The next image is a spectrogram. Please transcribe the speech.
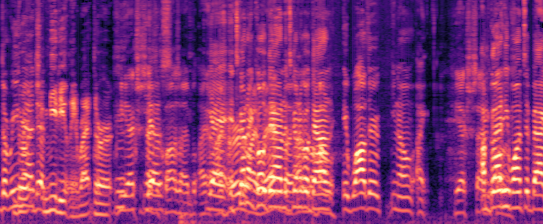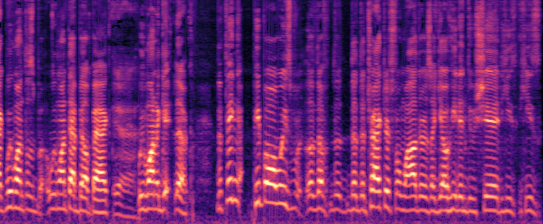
the rematch. they're immediately right they're He exercised Yes. the clause. I, I, yeah, I it's gonna or I go read, down. It's gonna go down. how It, while they're, you know, I, He exercised. I'm the glad he wants it back. We want those. We want that belt back. Yeah. We want to get. Look, the thing people always the, the the detractors from Wilder is like, yo, he didn't do shit. He's he's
